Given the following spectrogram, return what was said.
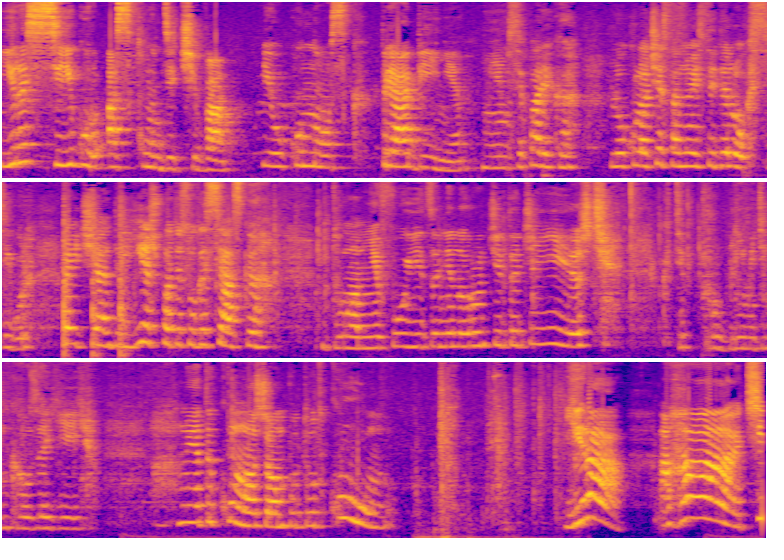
Ira sigur ascunde ceva. Eu cunosc prea bine. Mie mi se pare că locul acesta nu este deloc sigur. Aici Andrieș poate să o găsească. Doamne, foiță nenorocită ce ești! Câte probleme din cauza ei. Nu iată cum așa am putut, cum? Ira! Aha, ce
